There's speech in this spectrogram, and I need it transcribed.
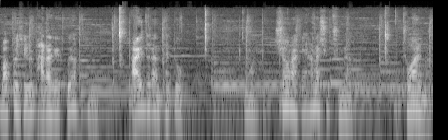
맛보시길 바라겠고요. 음, 아이들한테도 음, 시원하게 하나씩 주면 좋아할 만한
